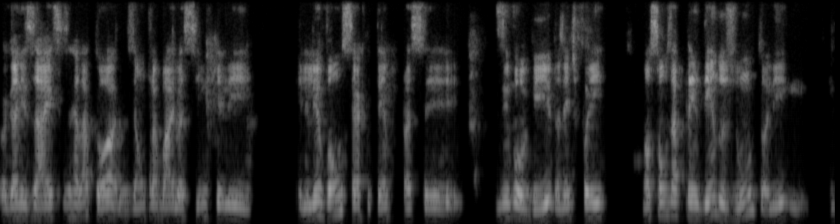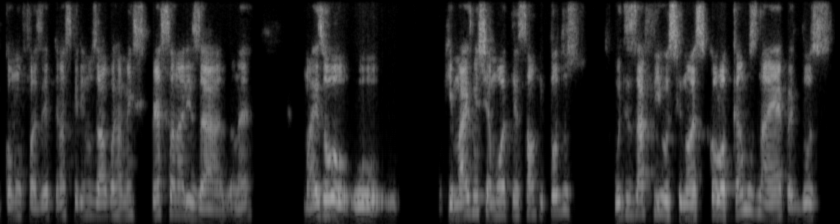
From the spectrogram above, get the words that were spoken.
organizar esses relatórios. É um trabalho assim que ele ele levou um certo tempo para ser desenvolvido. A gente foi, nós fomos aprendendo junto ali em como fazer, porque nós queríamos algo realmente personalizado, né? Mas o, o, o que mais me chamou a atenção é que todos os desafios que nós colocamos na época dos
